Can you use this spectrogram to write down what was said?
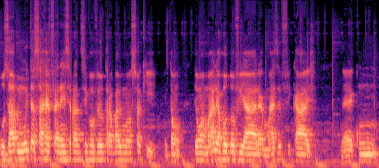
usado muito essa referência para desenvolver o trabalho nosso aqui. Então, ter uma malha rodoviária mais eficaz, né, com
